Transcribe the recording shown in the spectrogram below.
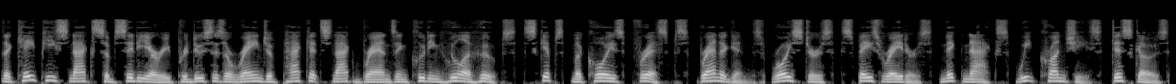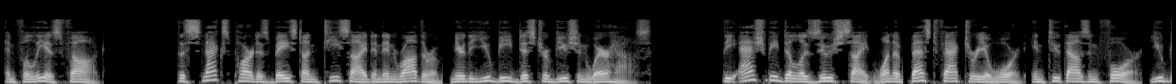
The KP Snacks subsidiary produces a range of packet snack brands including Hula Hoops, Skips, McCoys, Frisps, Brannigan's, Roysters, Space Raiders, Nick Nacks, Wheat Crunchies, Discos, and Phileas Fogg. The snacks part is based on Teesside and in Rotherham, near the UB distribution warehouse. The Ashby de la Zouch site won a Best Factory Award in 2004. UB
